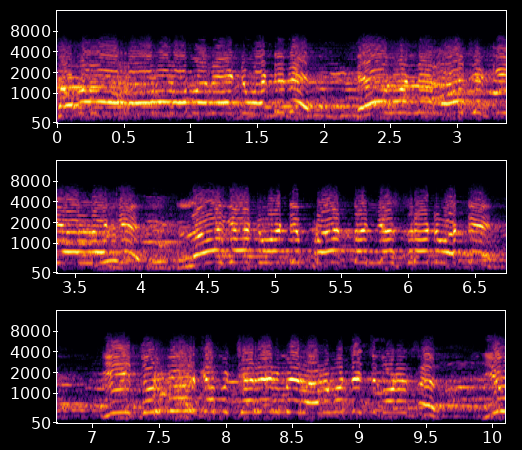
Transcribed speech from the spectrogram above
సభలో రావడం అనేటువంటిది దేవుణ్ణి రాజకీయాల్లోకి లాగేటువంటి ప్రయత్నం చేస్తున్నటువంటి ఈ దుర్మార్గపు చర్యను మీరు అనుమతించకూడదు సార్ యు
